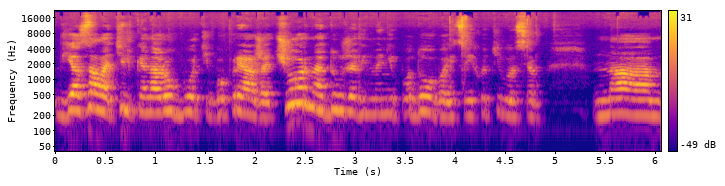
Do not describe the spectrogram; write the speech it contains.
В'язала тільки на роботі, бо пряжа чорна, дуже він мені подобається і хотілося б на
